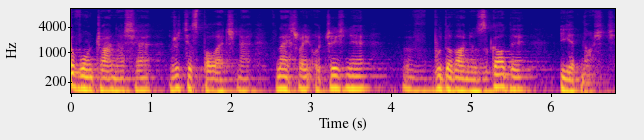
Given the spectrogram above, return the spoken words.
do włączania się w życie społeczne w naszej ojczyźnie, w budowaniu zgody i jedności.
